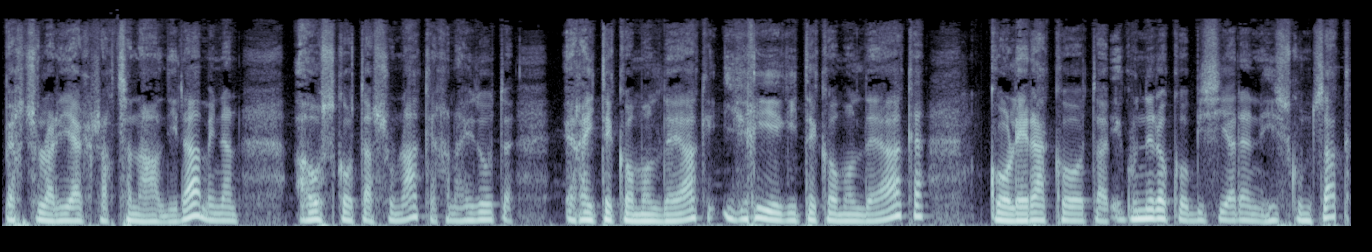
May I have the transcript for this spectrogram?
pertsulariak sartzen ahal dira, minan ahozko tasunak, egan nahi dut, erraiteko moldeak, irri egiteko moldeak, kolerako eta eguneroko biziaren hizkuntzak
